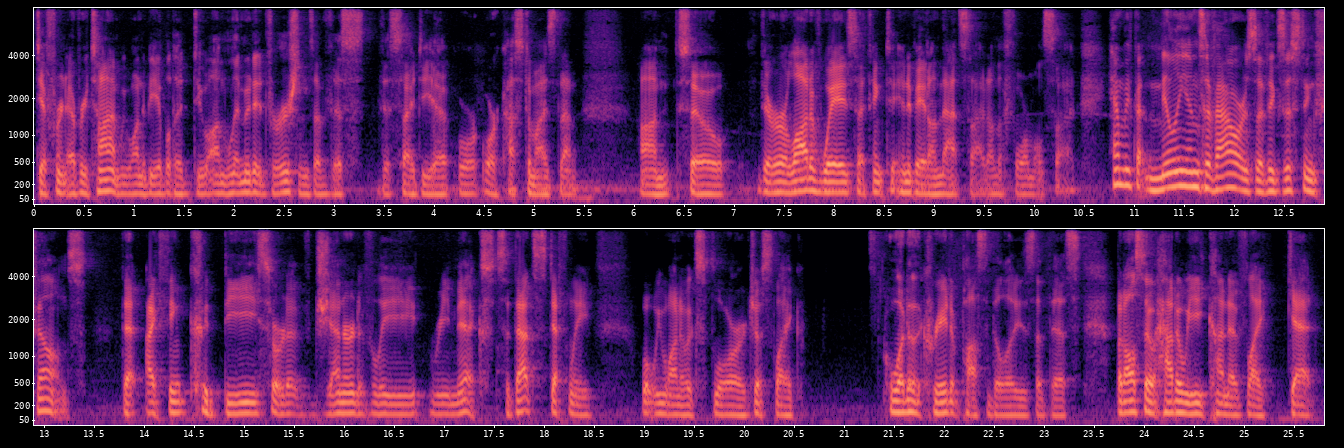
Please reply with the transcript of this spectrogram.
different every time. We want to be able to do unlimited versions of this this idea or or customize them. Um, so there are a lot of ways I think to innovate on that side, on the formal side, and we've got millions of hours of existing films that I think could be sort of generatively remixed. So that's definitely what we want to explore, just like what are the creative possibilities of this, but also how do we kind of like get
